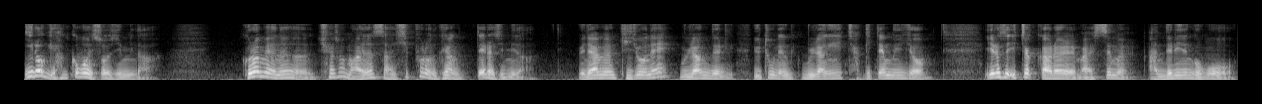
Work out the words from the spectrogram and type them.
1억이 한꺼번에 쏟아집니다. 그러면은 최소 마이너스 한 10%는 그냥 때려집니다. 왜냐하면 기존의 물량들이 유통된 물량이 작기 때문이죠. 이래서 이저가를 말씀을 안 드리는 거고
